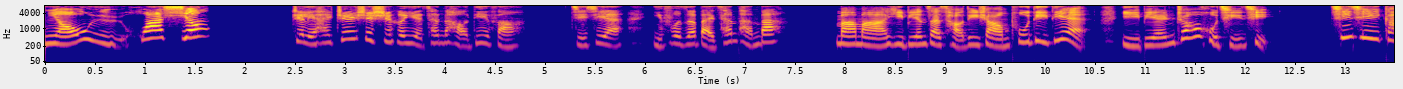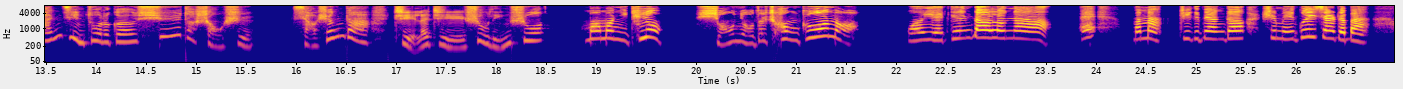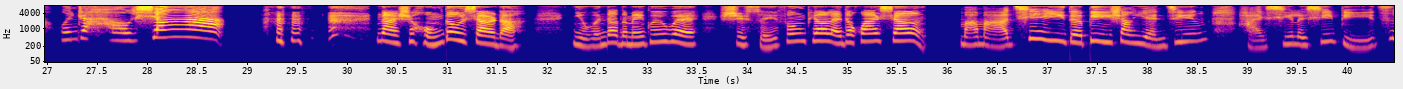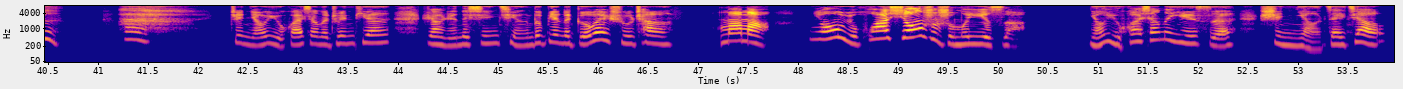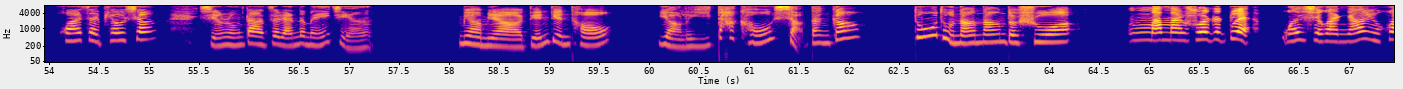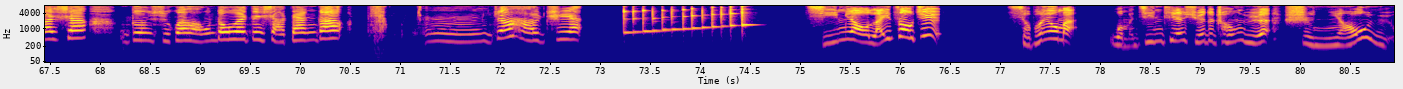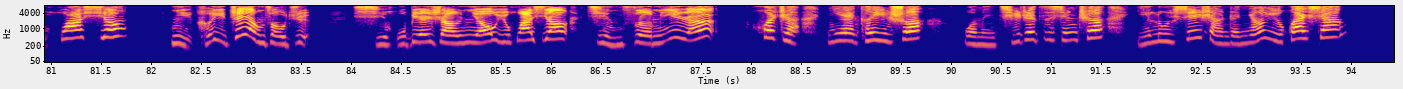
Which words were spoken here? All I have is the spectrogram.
鸟语花香。这里还真是适合野餐的好地方。琪琪，你负责摆餐盘吧。妈妈一边在草地上铺地垫，一边招呼琪琪。琪琪赶紧做了个嘘的手势，小声的指了指树林，说：“妈妈，你听，小鸟在唱歌呢。”我也听到了呢。哎，妈妈，这个蛋糕是玫瑰馅的吧？闻着好香啊！呵呵，那是红豆馅儿的。你闻到的玫瑰味是随风飘来的花香。妈妈惬意地闭上眼睛，还吸了吸鼻子。唉，这鸟语花香的春天，让人的心情都变得格外舒畅。妈妈，鸟语花香是什么意思？鸟语花香的意思是鸟在叫，花在飘香，形容大自然的美景。妙妙点点头，咬了一大口小蛋糕，嘟嘟囔囔地说：“妈妈说的对，我喜欢鸟语花香，更喜欢红豆味的小蛋糕。嗯，真好吃。”奇妙来造句，小朋友们。我们今天学的成语是“鸟语花香”，你可以这样造句：西湖边上鸟语花香，景色迷人。或者你也可以说：我们骑着自行车，一路欣赏着鸟语花香。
